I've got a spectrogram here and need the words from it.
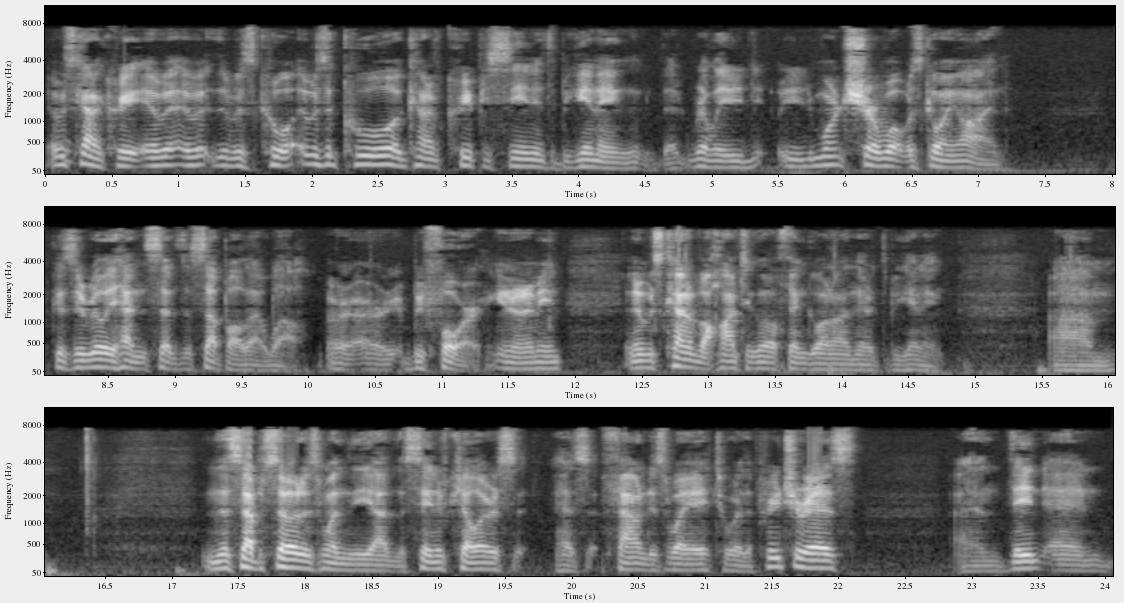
It was kind of creepy. It, it, it was cool. It was a cool and kind of creepy scene at the beginning that really you weren't sure what was going on because they really hadn't set this up all that well or, or before. You know what I mean? And it was kind of a haunting little thing going on there at the beginning. Um, and this episode is when the uh, the Saint of Killers has found his way to where the preacher is, and they and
